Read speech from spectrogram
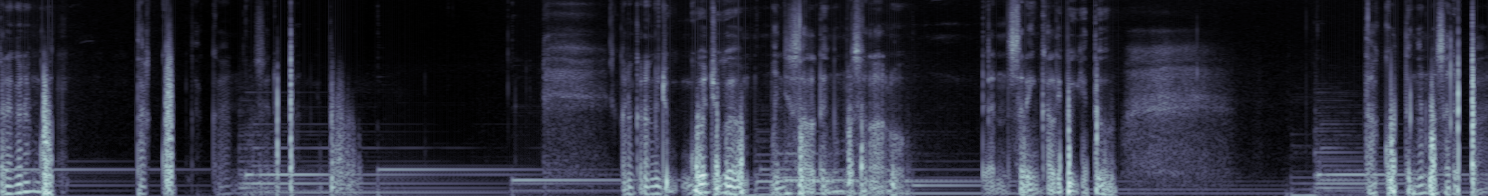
kadang-kadang gue takut akan masa depan gitu. Kadang-kadang gue juga menyesal dengan masa lalu. Dan sering kali begitu. Takut dengan masa depan.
